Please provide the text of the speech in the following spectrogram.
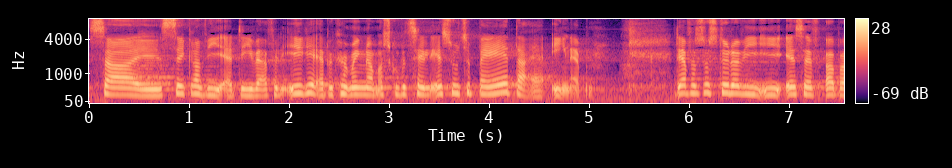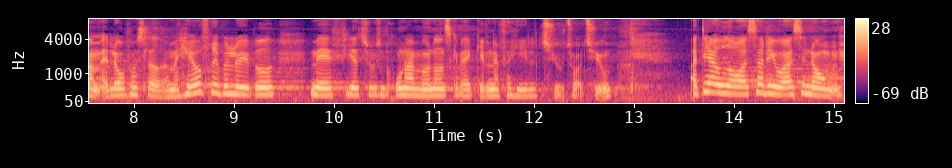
så øh, sikrer vi, at det i hvert fald ikke er bekymringen om at skulle betale SU tilbage, der er en af dem. Derfor så støtter vi i SF op om, at lovforslaget om at hæve fribeløbet med 4.000 kroner om måneden skal være gældende for hele 2022. Og derudover så er det jo også enormt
